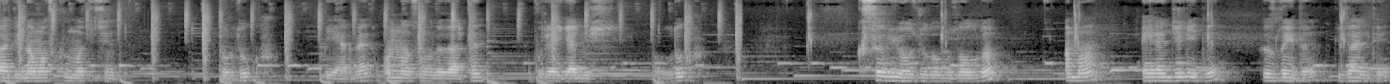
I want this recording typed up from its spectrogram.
Sadece namaz kılmak için durduk bir yerde. Ondan sonra da zaten buraya gelmiş olduk. Kısa bir yolculuğumuz oldu. Ama eğlenceliydi, hızlıydı, güzeldi.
